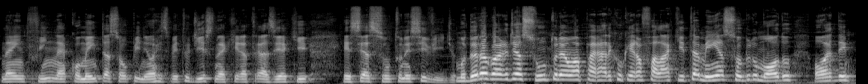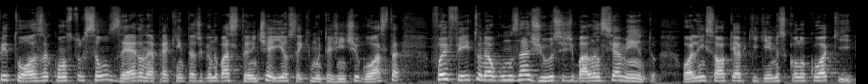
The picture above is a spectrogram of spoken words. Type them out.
né? Enfim, né? Comenta a sua opinião a respeito disso, né? Queria trazer aqui esse assunto nesse vídeo. Mudando agora de assunto, né? Uma parada que eu quero falar aqui também é sobre o modo Ordem Impetuosa Construção zero, né, para quem tá jogando bastante aí, eu sei que muita gente gosta, foi feito né, alguns ajustes de balanceamento. Olhem só o que a Epic Games colocou aqui.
